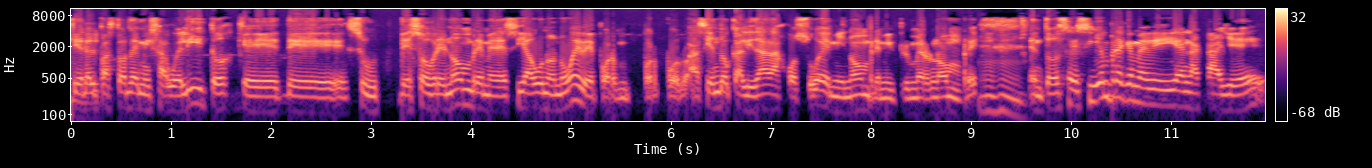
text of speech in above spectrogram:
que era el pastor de mis abuelitos, que de su de sobrenombre me decía 1.9 por, por, por haciendo calidad a Josué, mi nombre, mi primer nombre. Entonces, siempre que me veía en la calle,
